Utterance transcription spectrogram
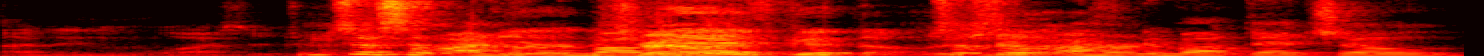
I didn't even watch the You trailer. say something I heard Yeah, the about trailer that? is good, though. The You say trailer something I heard good. about that show?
